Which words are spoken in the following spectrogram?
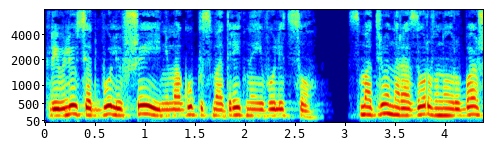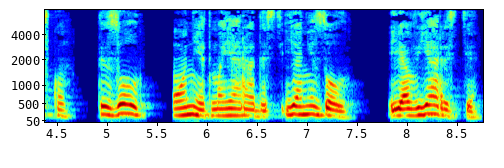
Кривлюсь от боли в шее и не могу посмотреть на его лицо. Смотрю на разорванную рубашку. «Ты зол?» «О нет, моя радость, я не зол. Я в ярости.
